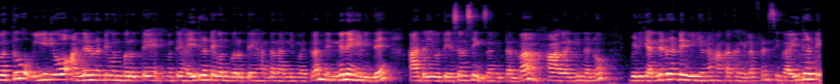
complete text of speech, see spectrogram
ಇವತ್ತು ವಿಡಿಯೋ ಹನ್ನೆರಡು ಗಂಟೆಗೆ ಒಂದು ಬರುತ್ತೆ, ಮತ್ತು ಐದು ಗಂಟೆಗೆ ಒಂದು ಬರುತ್ತೆ ಅಂತ ನಾನು ನಿಮ್ಮ ಹತ್ರ ನಿನ್ನೆನೇ ಹೇಳಿದ್ದೆ. ಆದರೆ ಇವತ್ತು ಎಸ್ ಎಲ್ ಸಿ ಎಕ್ಸಾಮ್ ಇತ್ತಲ್ವಾ? ಹಾಗಾಗಿ ನಾನು ಬೆಳಿಗ್ಗೆ ಹನ್ನೆರಡು ಗಂಟೆ ವೀಡಿಯೋನ ಹಾಕೋಕ್ಕಾಗಿಲ್ಲ ಫ್ರೆಂಡ್ಸ್ ಈಗ ಐದು ಗಂಟೆ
